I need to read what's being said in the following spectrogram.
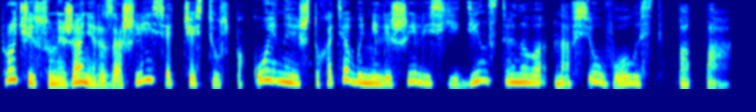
прочие сумежане разошлись, отчасти успокоенные, что хотя бы не лишились единственного на всю волость папа.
